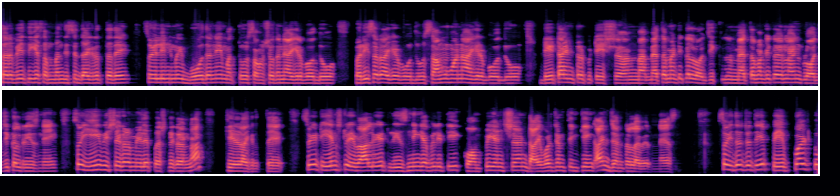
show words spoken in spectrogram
ತರಬೇತಿಗೆ ಸಂಬಂಧಿಸಿದ್ದಾಗಿರುತ್ತದೆ. ಸೊ ಇಲ್ಲಿ ನಿಮಗೆ ಬೋಧನೆ ಮತ್ತು ಸಂಶೋಧನೆ ಆಗಿರ್ಬೋದು, ಪರಿಸರ ಆಗಿರ್ಬೋದು, ಸಂವಹನ ಆಗಿರ್ಬೋದು data interpretation mathematical logic mathematical and logical reasoning so ಈ ವಿಷಯಗಳ ಮೇಲೆ ಪ್ರಶ್ನೆಗಳನ್ನು ಕೇಳಲಾಗಿರುತ್ತೆ. So it aims to evaluate reasoning ability comprehension divergent thinking and general awareness so ಇದ್ರ ಜೊತೆಗೆ paper two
